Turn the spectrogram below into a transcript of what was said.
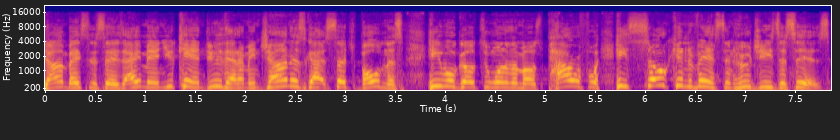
John basically says, Hey man, you can't do that. I mean, John has got such boldness. He will go to one of the most powerful, he's so convinced in who Jesus is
